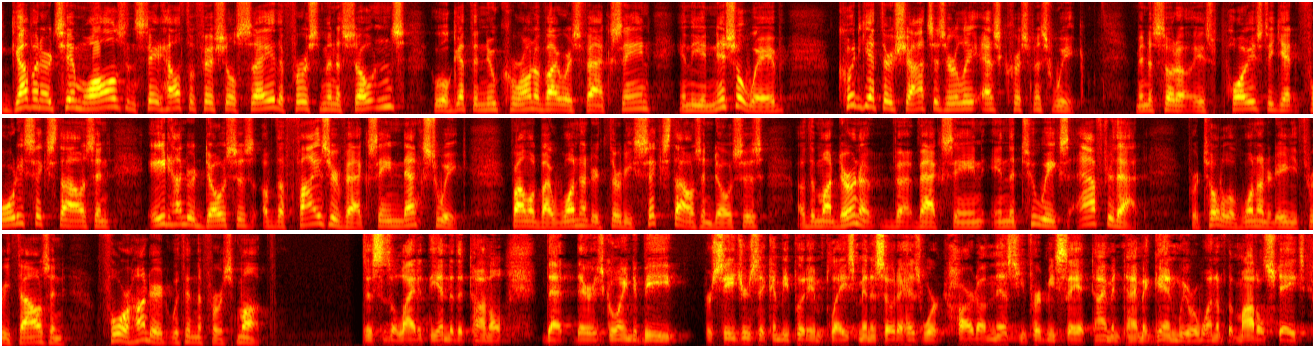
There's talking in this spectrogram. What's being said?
Governor Tim Walz and state health officials say the first Minnesotans who will get the new coronavirus vaccine in the initial wave could get their shots as early as Christmas week. Minnesota is poised to get 46,800 doses of the Pfizer vaccine next week, followed by 136,000 doses of the Moderna vaccine in the two weeks after that, for a total of 183,400 within the first month. This is a light at the end of the tunnel that there is going to be procedures that can be put in place. Minnesota has worked hard on this. You've heard me say it time and time again. We were one of the model states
